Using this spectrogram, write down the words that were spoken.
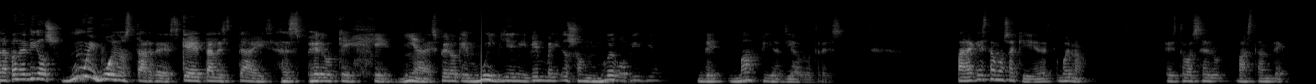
la paz de Dios, muy buenas tardes, ¿qué tal estáis? Espero que genial, espero que muy bien y bienvenidos a un nuevo vídeo de Mafia Diablo 3. ¿Para qué estamos aquí? Eh, bueno, esto va a ser bastante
